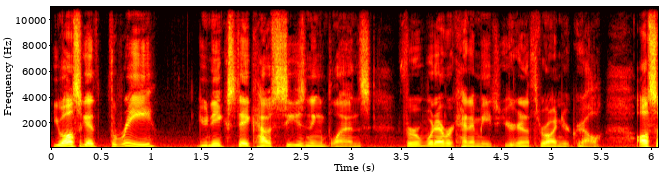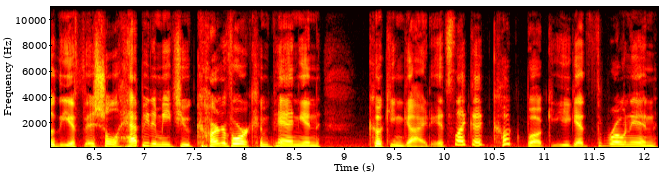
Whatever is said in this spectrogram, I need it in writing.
You also get three unique steakhouse seasoning blends for whatever kind of meat you're going to throw on your grill. Also, the official Happy to Meet You Carnivore Companion cooking guide. It's like a cookbook you get thrown in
